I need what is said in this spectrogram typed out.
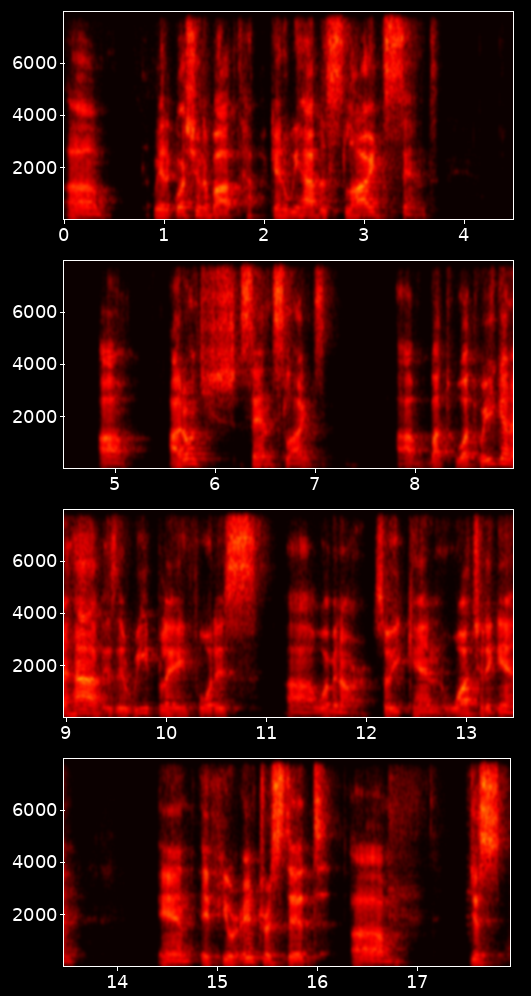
Um, we had a question about, can we have the slide sent? Uh, I don't send slides. Uh, but what we're going to have is a replay for this uh, webinar, so you can watch it again. And if you're interested, um, just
